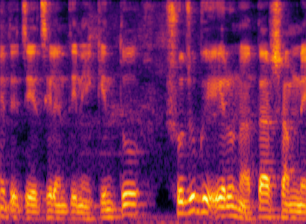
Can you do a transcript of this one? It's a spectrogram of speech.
নিতে চেয়েছিলেন তিনি, কিন্তু সুযোগই এলো না তার সামনে।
